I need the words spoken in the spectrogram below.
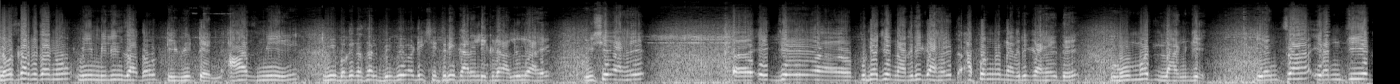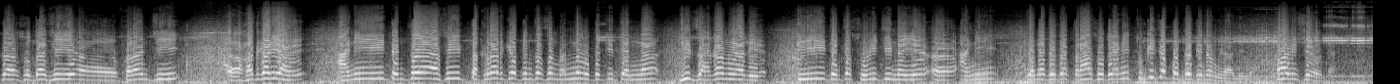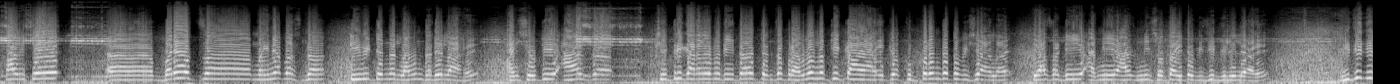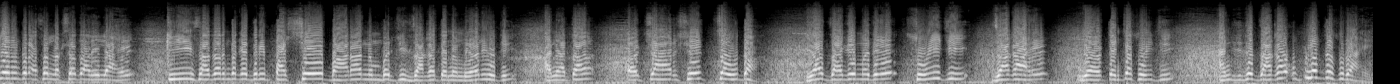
नमस्कार मित्रांनो मी Milind Jadhav T V ten. आज मी तुम्ही बघत असाल बिबेवाडी क्षेत्रीय कार्यालय इकडे आलेलो आहे. विषय आहे एक जे पुण्याचे नागरिक आहेत अपंग नागरिक आहेत ते मोहम्मद लांडगे. यांचा यांची एक स्वतःची फळांची हातगाडी आहे. आणि त्यांचं अशी तक्रार किंवा त्यांचं असं म्हणणं होतं की त्यांना जी जागा मिळाली आहे ती त्यांच्या सोयीची नाही आहे आणि त्यांना त्याचा त्रास होतो आणि चुकीच्या पद्धतीनं मिळालेला हा विषय होता. हा विषय बऱ्याच महिन्यापासून टी व्ही टेननं लावून धरलेला आहे. आणि शेवटी आज क्षेत्रीय कार्यालयामध्ये इथं त्यांचा प्रॉब्लेम नक्की काय आहे किंवा कुठपर्यंत तो विषय आला आहे यासाठी आम्ही आज मी स्वतः इथं व्हिजिट दिलेली आहे. व्हिजिट दिल्यानंतर असं लक्षात आलेलं आहे की साधारणतः काहीतरी पाचशे बारा नंबरची जागा त्यांना मिळाली होती. आणि आता चारशे चौदा या जागेमध्ये सोयीची जागा आहे त्यांच्या सोयीची. आणि तिथे जागा उपलब्ध सुद्धा आहे.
